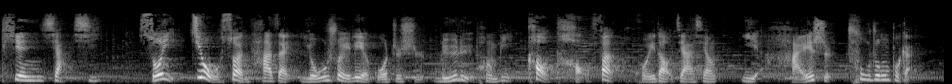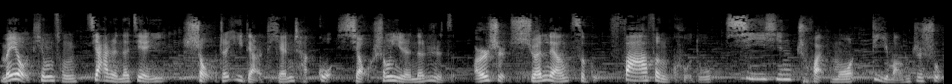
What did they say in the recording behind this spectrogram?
天下息。所以，就算他在游说列国之时屡屡碰壁，靠讨饭回到家乡，也还是初衷不改，没有听从家人的建议，守着一点田产过小生意人的日子，而是悬梁刺股，发奋苦读，悉心揣摩帝王之术，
